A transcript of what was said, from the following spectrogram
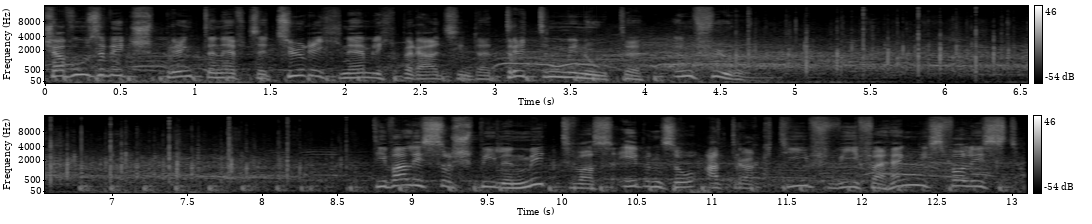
Czavusevic bringt den FC Zürich nämlich bereits in der dritten Minute in Führung. Die Walliser spielen mit, was ebenso attraktiv wie verhängnisvoll ist.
